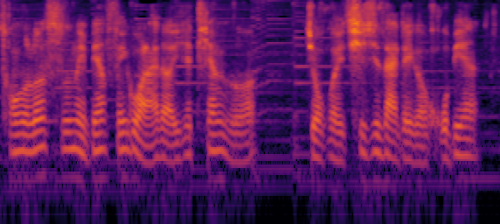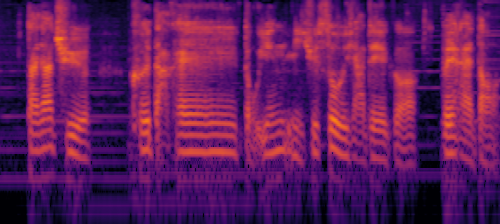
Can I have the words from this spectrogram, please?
从俄罗斯那边飞过来的一些天鹅就会栖息在这个湖边。大家去可以打开抖音，你去搜一下这个北海道，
